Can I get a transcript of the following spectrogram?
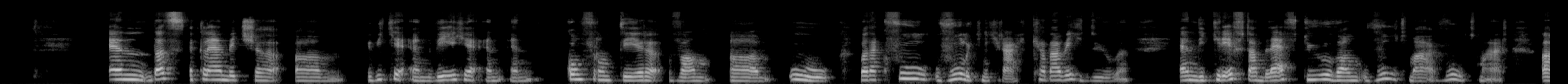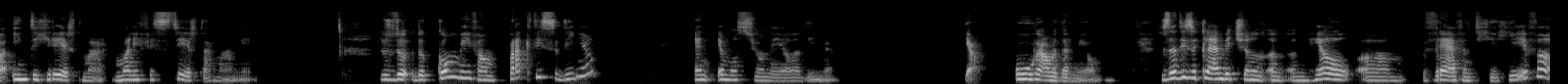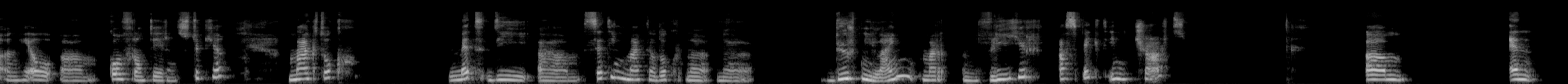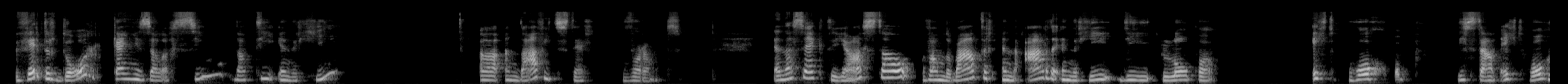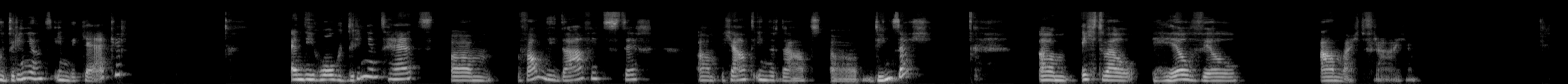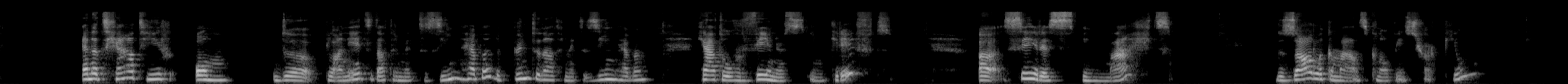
En dat is een klein beetje um, en wegen en, en confronteren van um, oeh, wat ik voel, voel ik niet graag. Ik ga dat wegduwen. En die kreeft dat blijft duwen van voelt maar, voelt maar, uh, integreert maar, manifesteert daar maar mee. Dus de, de combi van praktische dingen en emotionele dingen. Ja, hoe gaan we daarmee om? Dus dat is een klein beetje een, een, een heel um, wrijvend gegeven, een heel um, confronterend stukje. Maakt ook met die um, setting, maakt dat ook een, een, duurt niet lang, maar een vlieger aspect in de chart. en verder door kan je zelf zien dat die energie uh, een Davidster vormt. En dat is eigenlijk de juistal van de water- en de aarde-energie, die lopen echt hoog op. Die staan echt hoogdringend in de kijker. En die hoogdringendheid um, van die Davidster um, gaat inderdaad uh, dinsdag um, echt wel heel veel aandacht vragen. En het gaat hier om de planeten dat er met te zien hebben, de punten dat er met te zien hebben, gaat over Venus in Kreeft, uh, Ceres in Maagd, de zuidelijke maansknop in Schorpioen,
